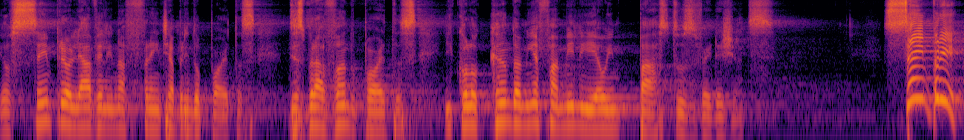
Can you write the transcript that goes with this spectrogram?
Eu sempre olhava Ele na frente, abrindo portas, desbravando portas e colocando a minha família e eu em pastos verdejantes. Sempre!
